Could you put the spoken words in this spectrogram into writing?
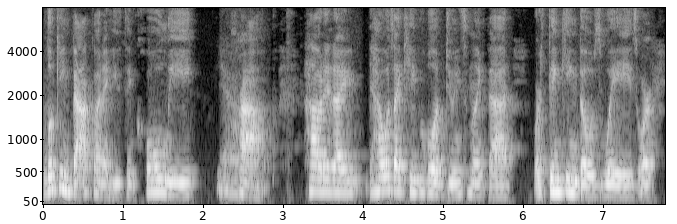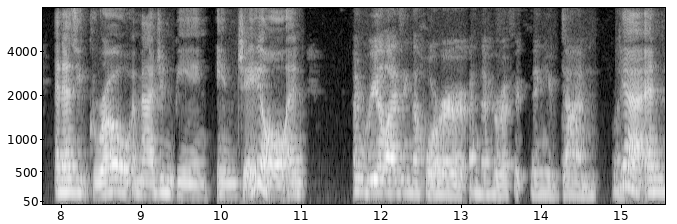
looking back on it, you think, holy Yeah. crap, how did I, how was I capable of doing something like that or thinking those ways? Or, and as you grow, imagine being in jail and And realizing the horror and the horrific thing you've done. Like, Yeah, and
